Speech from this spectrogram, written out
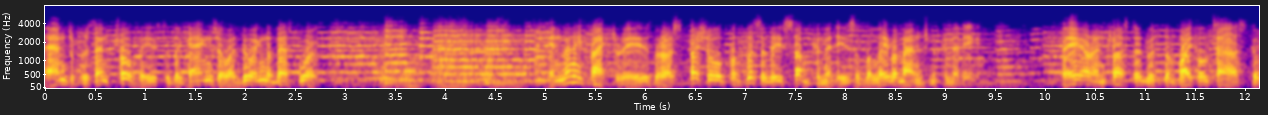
and to present trophies to the gangs who are doing the best work. In many factories, there are special publicity subcommittees of the Labor Management Committee. They are entrusted with the vital task of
